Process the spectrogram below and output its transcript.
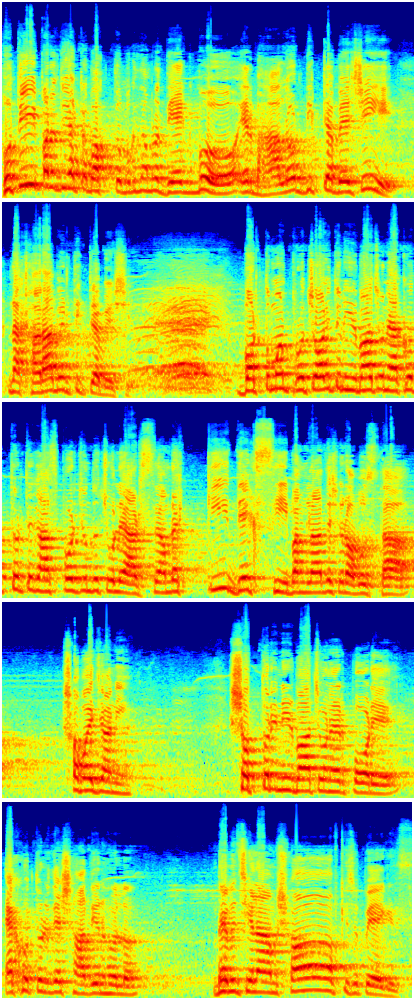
হতেই পারে দুই একটা বক্তব্য, কিন্তু আমরা দেখব এর ভালোর দিকটা বেশি না খারাপের দিকটা বেশি। বর্তমান প্রচলিত নির্বাচন একাত্তর থেকে আজ পর্যন্ত চলে আসছে। আমরা কি দেখছি? বাংলাদেশের অবস্থা। সবাই জানি। সত্তরের নির্বাচনের পরে একত্তরে দেশ স্বাধীন হলো। ভেবেছিলাম সব কিছু পেয়ে গেছি।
